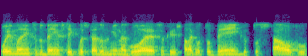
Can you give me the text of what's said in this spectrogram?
Oi mãe, tudo bem? Eu sei que você está dormindo agora, só queria te falar que eu estou bem, que eu estou salvo.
